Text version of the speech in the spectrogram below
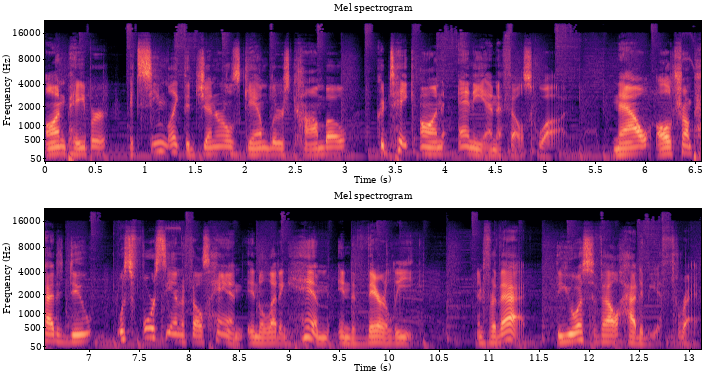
On paper, it seemed like the Generals Gamblers combo could take on any NFL squad. Now, all Trump had to do was force the NFL's hand into letting him into their league. And for that, the USFL had to be a threat.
